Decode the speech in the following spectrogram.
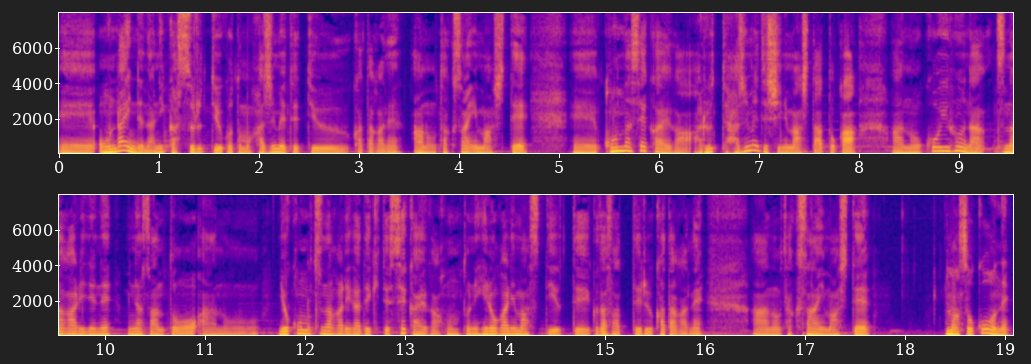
えー、オンラインで何かするっていうことも初めてっていう方がね、あの、たくさんいまして、えー、こんな世界があるって初めて知りましたとか、あの、こういう風なつながりでね、皆さんさんと、あの、横のつながりができて世界が本当に広がりますって言ってくださってる方がね、あの、たくさんいまして、まあそこをね、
